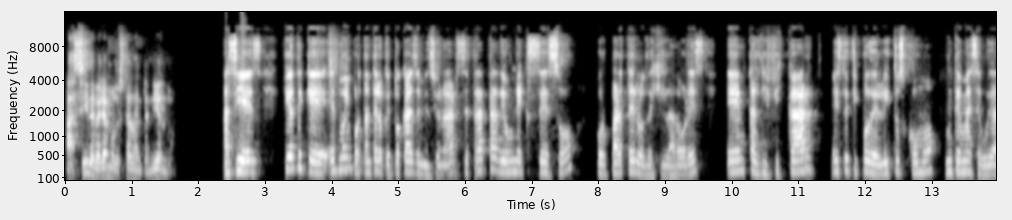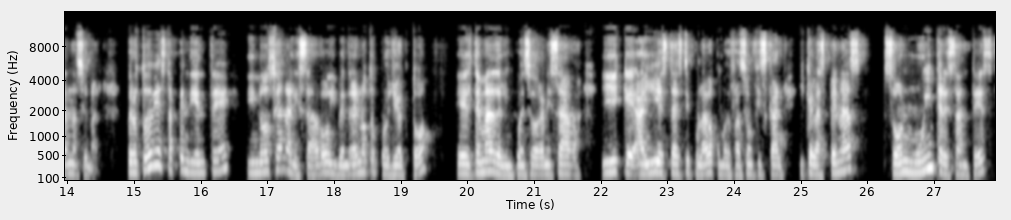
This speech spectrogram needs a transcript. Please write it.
Así deberíamos de estarlo entendiendo. Así es. Fíjate que es muy importante lo que tú acabas de mencionar. Se trata de un exceso por parte de los legisladores en calificar este tipo de delitos como un tema de seguridad nacional. Pero todavía está pendiente y no se ha analizado y vendrá en otro proyecto el tema de delincuencia organizada y que ahí está estipulado como defraudación fiscal y que las penas son muy interesantes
